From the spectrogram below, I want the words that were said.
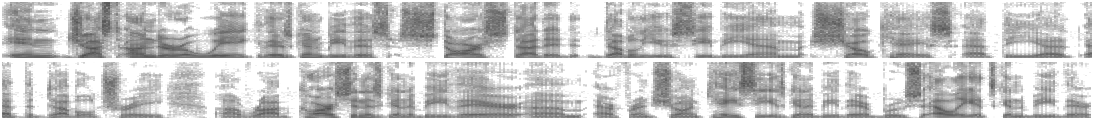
in just under a week, there's going to be this star-studded WCBM showcase at the uh, at the DoubleTree. Uh, Rob Carson is going to be there. Um, our friend Sean Casey is going to be there. Bruce Elliott's going to be there.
